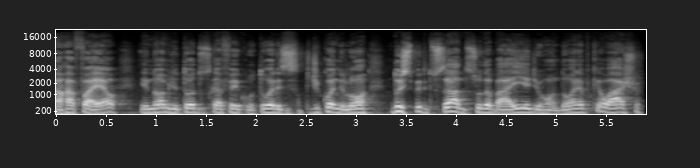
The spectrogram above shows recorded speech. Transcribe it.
ao Rafael, em nome de todos os cafeicultores de Conilon, do Espírito Santo, do sul da Bahia, de Rondônia, porque eu acho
